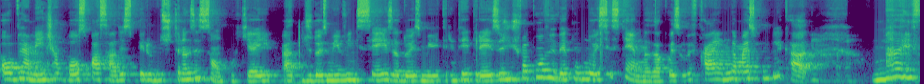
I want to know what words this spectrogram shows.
obviamente, após passar esse período de transição, porque aí de 2026 a 2033 a gente vai conviver com dois sistemas, a coisa vai ficar ainda mais complicada. Mas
